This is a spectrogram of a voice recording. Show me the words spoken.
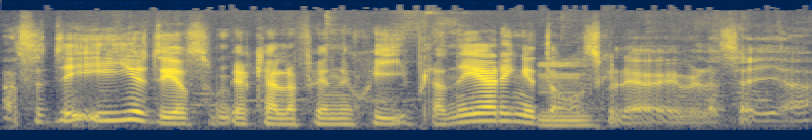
Alltså det är ju det som jag kallar för energiplanering idag Mm. skulle jag vilja säga.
